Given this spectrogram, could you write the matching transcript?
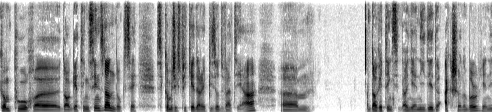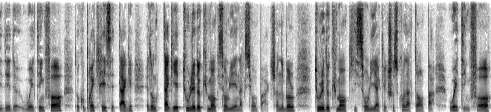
comme pour euh, dans Getting Things Done. Donc c'est comme j'expliquais dans l'épisode 21 dans Getting Things il y a une idée de actionable, il y a une idée de waiting for. Donc, on pourrait créer ces tags et donc taguer tous les documents qui sont liés à une action par actionable, tous les documents qui sont liés à quelque chose qu'on attend par waiting for.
